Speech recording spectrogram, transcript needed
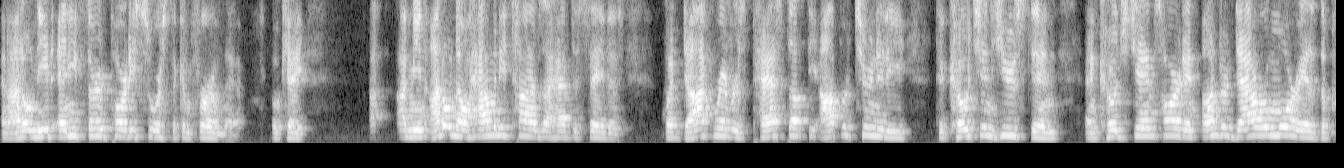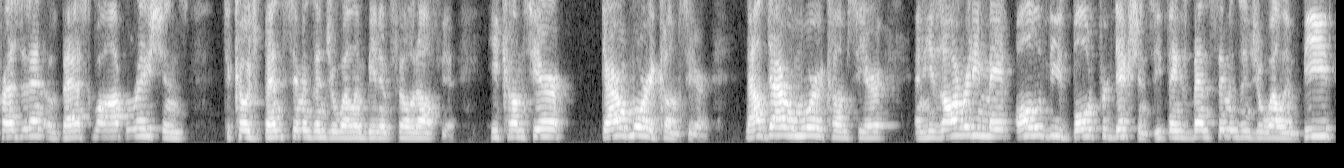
And I don't need any third party source to confirm that. Okay. I mean, I don't know how many times I have to say this, but Doc Rivers passed up the opportunity to coach in Houston and coach James Harden under Daryl Morey as the president of basketball operations to coach Ben Simmons and Joel Embiid in Philadelphia. He comes here, Daryl Morey comes here. Now Daryl Morey comes here, and he's already made all of these bold predictions. He thinks Ben Simmons and Joel Embiid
